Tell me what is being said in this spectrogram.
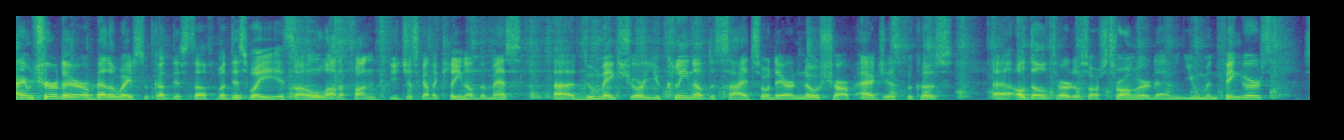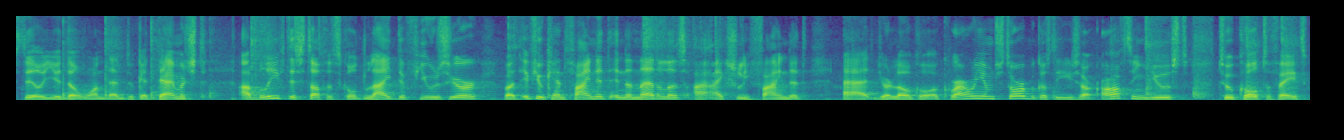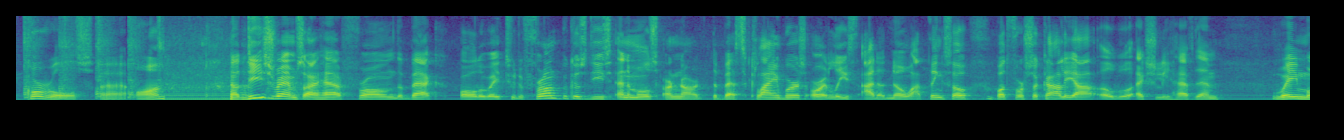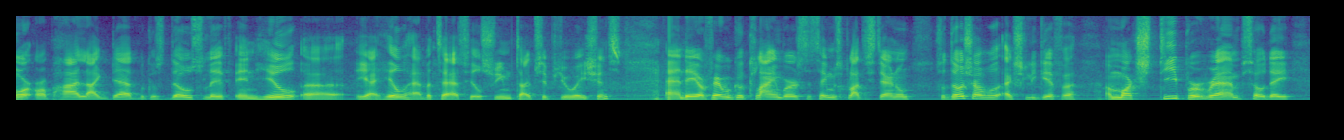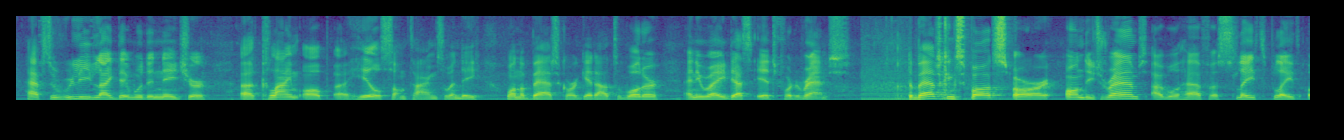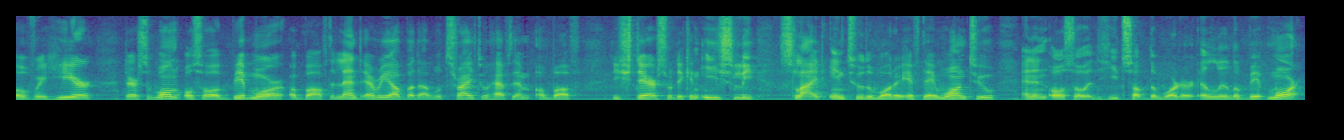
I am sure there are better ways to cut this stuff, but this way it's a whole lot of fun. You just gotta clean up the mess. Uh, do make sure you clean up the sides so there are no sharp edges because uh, although turtles are stronger than human fingers, still you don't want them to get damaged. I believe this stuff is called light diffuser, but if you can find it in the Netherlands, I actually find it at your local aquarium store because these are often used to cultivate corals uh, on. Now these ramps I have from the back all the way to the front because these animals are not the best climbers or at least I don't know I think so. But for Sacalia I will actually have them way more up high like that because those live in hill uh, yeah hill habitats hill stream type situations. And they are very good climbers the same as Platysternon. So those I will actually give a, a much steeper ramp so they have to really like they would in nature uh, climb up a hill sometimes when they want to bask or get out the water anyway that's it for the ramps the basking spots are on these ramps I will have a slate plate over here there's one also a bit more above the land area, but I will try to have them above the stairs so they can easily slide into the water if they want to. And then also it heats up the water a little bit more.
